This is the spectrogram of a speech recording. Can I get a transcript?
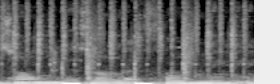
My for sun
